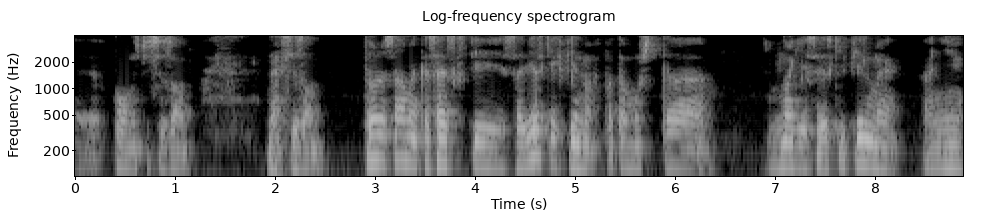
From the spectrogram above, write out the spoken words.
э, полностью сезон. Да, сезон. То же самое касается, кстати, советских фильмов, потому что многие советские фильмы, они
